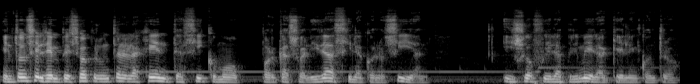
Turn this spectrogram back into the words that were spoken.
Entonces le empezó a preguntar a la gente, así como por casualidad, si la conocían, y yo fui la primera que él encontró.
